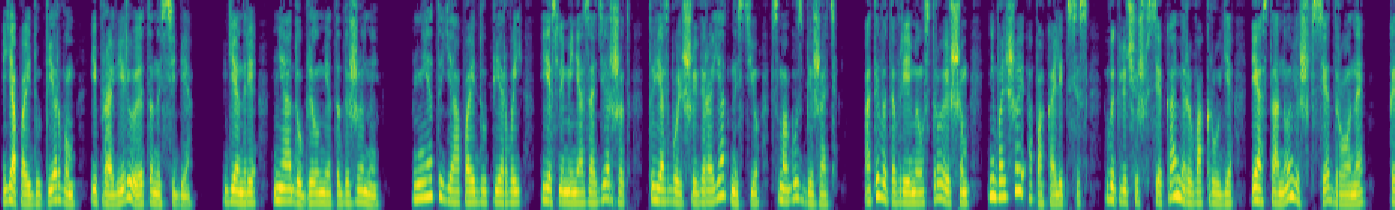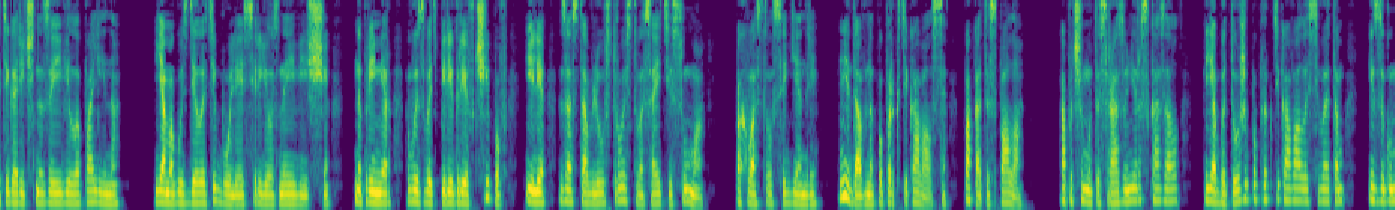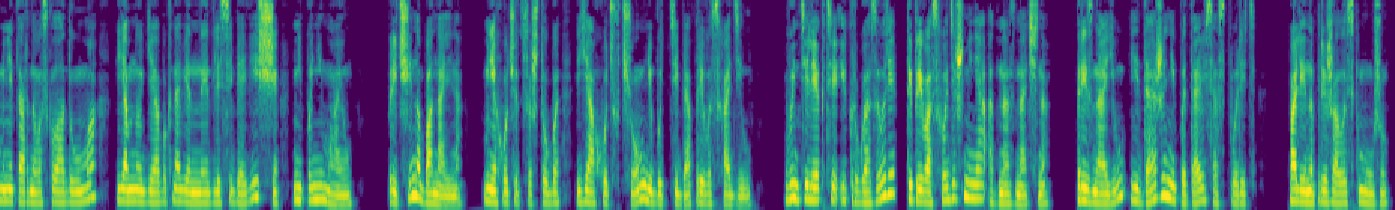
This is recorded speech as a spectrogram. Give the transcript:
«Я пойду первым и проверю это на себе». Генри не одобрил методы жены. «Нет, я пойду первой. Если меня задержат, то я с большей вероятностью смогу сбежать. А ты в это время устроишь им небольшой апокалипсис, выключишь все камеры в округе и остановишь все дроны», — категорично заявила Полина. «Я могу сделать и более серьезные вещи. Например, вызвать перегрев чипов или заставлю устройство сойти с ума», — похвастался Генри. «Недавно попрактиковался, пока ты спала». «А почему ты сразу не рассказал?» Я бы тоже попрактиковалась в этом. Из-за гуманитарного склада ума я многие обыкновенные для себя вещи не понимаю. Причина банальна. Мне хочется, чтобы я хоть в чем-нибудь тебя превосходил. В интеллекте и кругозоре ты превосходишь меня однозначно. Признаю и даже не пытаюсь оспорить. Полина прижалась к мужу.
